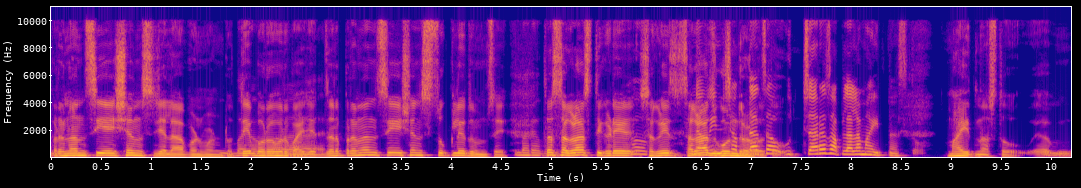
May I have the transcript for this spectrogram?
प्रनन्सिएशन्स ज्याला आपण म्हणतो ते बरोबर. पाहिजेत. जर प्रनन्सिएशन्स चुकले तुमचे तर सगळंच तिकडे हो. सगळी सगळाच गोंधळ उच्चारच आपल्याला माहीत नसतो. माहीत नसतो. अ.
